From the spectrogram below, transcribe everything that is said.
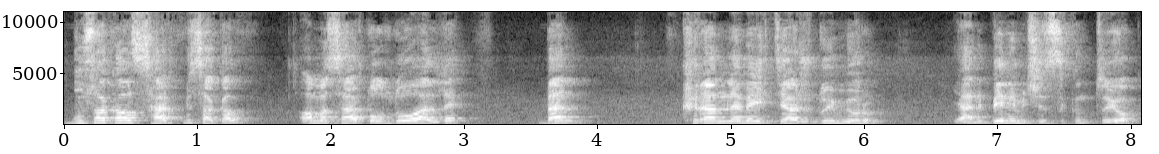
bu sakal sert bir sakal ama sert olduğu halde ben kremleme ihtiyacı duymuyorum. Yani benim için sıkıntı yok.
